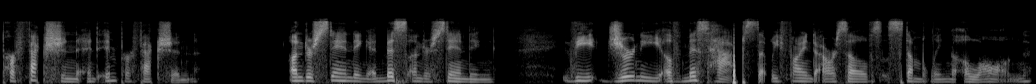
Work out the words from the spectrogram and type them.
perfection and imperfection, understanding and misunderstanding, the journey of mishaps that we find ourselves stumbling along.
